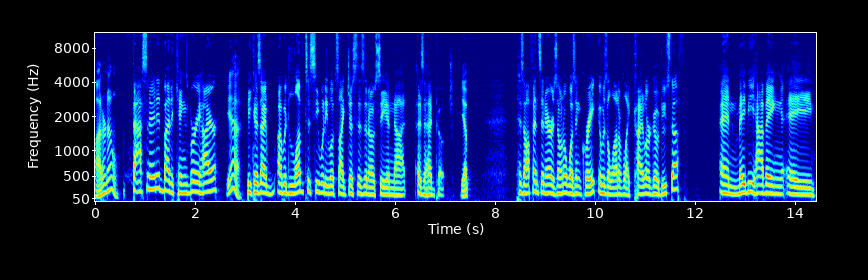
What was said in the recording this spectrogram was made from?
I don't know. Fascinated by the Kingsbury hire Yeah. because I I would love to see what he looks like just as an OC and not as a head coach. Yep. his offense in Arizona wasn't great. It was a lot of like Kyler go do stuff. And maybe having a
